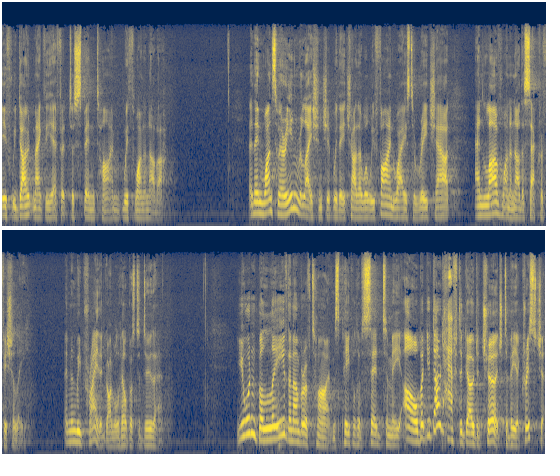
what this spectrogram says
if we don't make the effort to spend time with one another. And then once we're in relationship with each other, will we find ways to reach out and love one another sacrificially? And then we pray that God will help us to do that. You wouldn't believe the number of times people have said to me, Oh, but you don't have to go to church to be a Christian.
